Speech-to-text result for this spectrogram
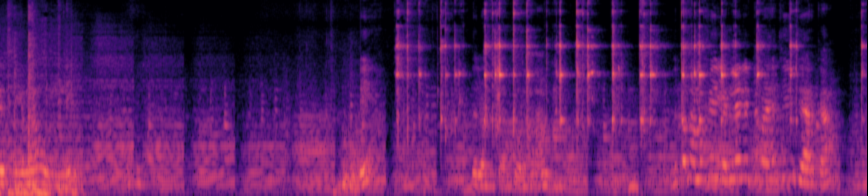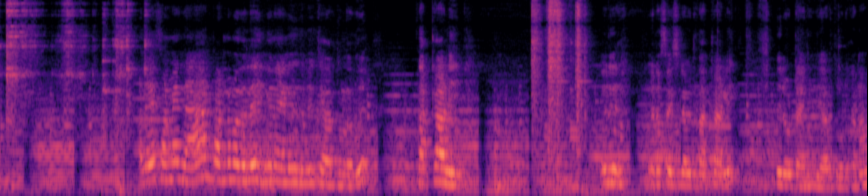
അരിഞ്ഞ് ഉള്ളി. ഉള്ളി. ഇതിലോട്ട് ചേർത്ത് കൊടുക്കണം. ഇതിപ്പോൾ നമുക്ക് എണ്ണയിലിട്ട് വഴറ്റി ചേർക്കാം. അതേസമയം ഞാൻ പണ്ട് മുതലേ ഇങ്ങനെയാണ് ഇതിൽ ചേർക്കുന്നത് തക്കാളി. ഒരു ഇട സൈസിലെ ഒരു തക്കാളി ഇതിലോട്ടായിരിക്കും ചേർത്ത് കൊടുക്കണം.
